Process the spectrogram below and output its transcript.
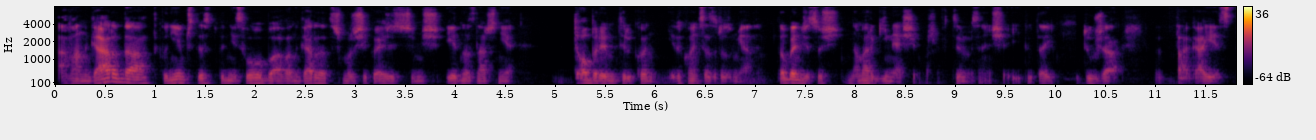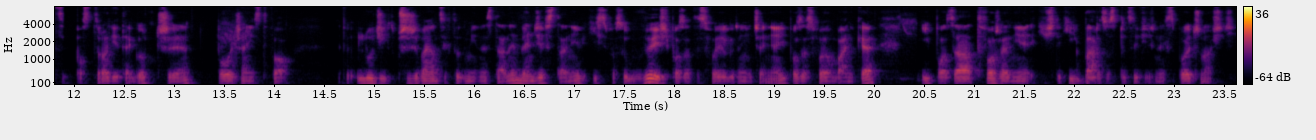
awangarda, tylko nie wiem, czy to jest odpowiednie słowo, bo awangarda też może się kojarzyć z czymś jednoznacznie dobrym, tylko nie do końca zrozumianym. To będzie coś na marginesie, może w tym sensie. I tutaj duża waga jest po stronie tego, czy społeczeństwo ludzi przeżywających te odmienne stany będzie w stanie w jakiś sposób wyjść poza te swoje ograniczenia i poza swoją bańkę i poza tworzenie jakichś takich bardzo specyficznych społeczności.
